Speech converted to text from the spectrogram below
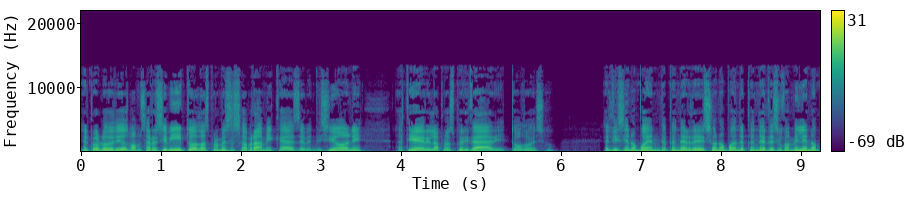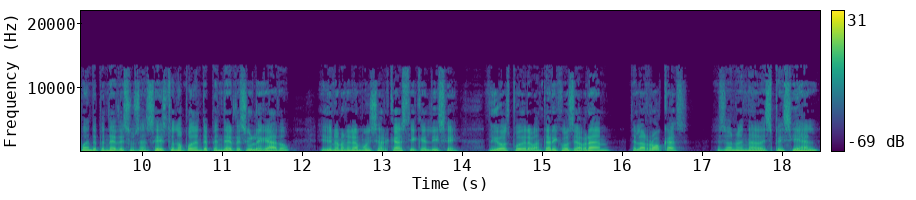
el pueblo de Dios, vamos a recibir todas las promesas abrámicas de bendición y la tierra y la prosperidad y todo eso. Él dice, no pueden depender de eso, no pueden depender de su familia, no pueden depender de sus ancestros, no pueden depender de su legado. Y de una manera muy sarcástica, él dice, Dios puede levantar hijos de Abraham de las rocas. Eso no es nada especial.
